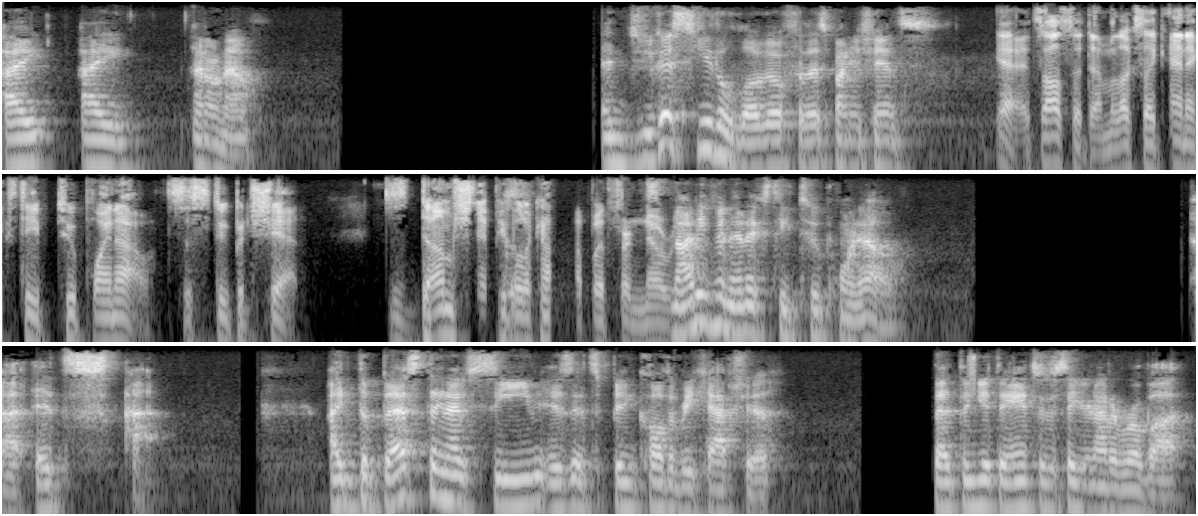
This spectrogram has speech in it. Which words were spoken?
I I I don't know. And do you guys see the logo for this by any chance? Yeah, it's also dumb. It looks like NXT 2.0. It's just stupid shit. Just dumb shit people are coming up with for no reason. Not even NXT 2.0. Uh, it's I, I the best thing I've seen is it's been called a recaptcha. That then you get the answer to say you're not a robot.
